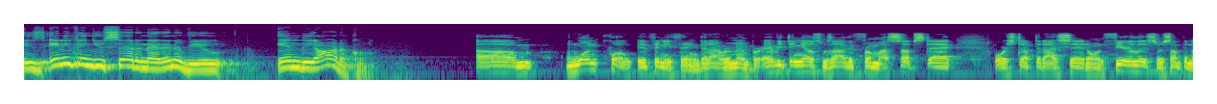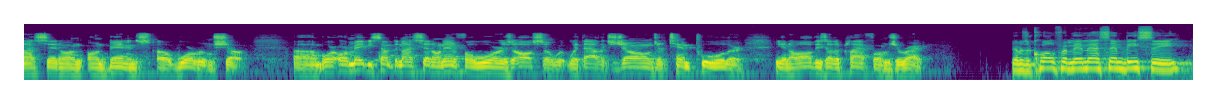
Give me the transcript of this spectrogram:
is anything you said in that interview in the article? Um, one quote, if anything, that I remember. Everything else was either from my Substack or stuff that I said on Fearless or something I said on on Bannon's uh, War Room show. Um, or, or maybe something I said on InfoWars also with, with Alex Jones or Tim Pool or you know all these other platforms. You're right. There was a quote from MSNBC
